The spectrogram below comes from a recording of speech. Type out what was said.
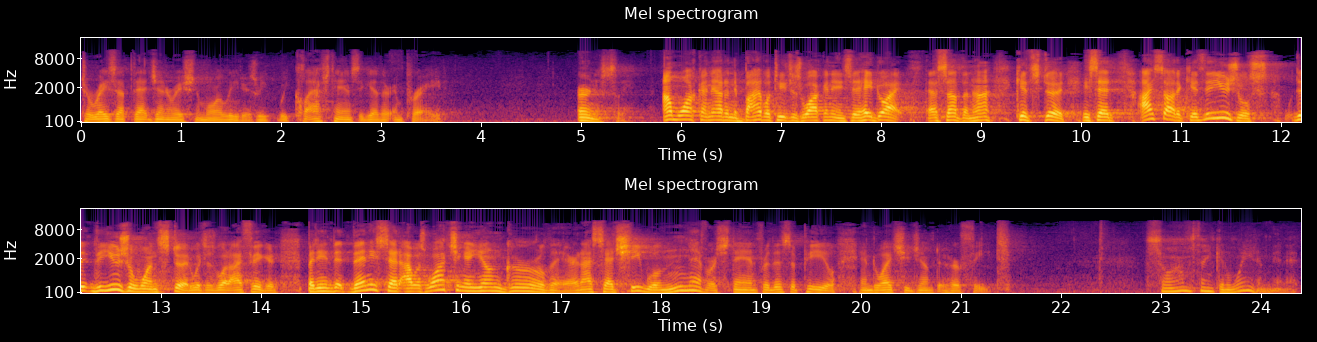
to raise up that generation of moral leaders. We, we clasped hands together and prayed earnestly. I'm walking out, and the Bible teacher's walking in. He said, Hey, Dwight, that's something, huh? Kids stood. He said, I saw the kids. The usual, the, the usual ones stood, which is what I figured. But he, then he said, I was watching a young girl there, and I said, She will never stand for this appeal. And Dwight, she jumped to her feet. So I'm thinking, wait a minute.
